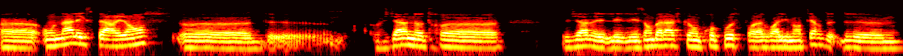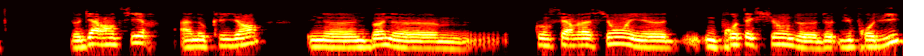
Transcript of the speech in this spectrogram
Euh, On a l'expérience euh, de via notre euh, via les, emballages que l'on propose pour l'agroalimentaire de, de, garantir à nos clients une, une bonne euh, conservation et euh, une protection de, du produit.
